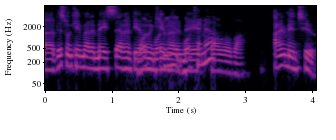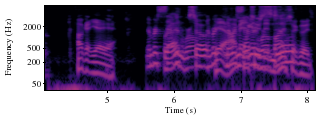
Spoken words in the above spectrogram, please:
Uh, this one came out on May 7th. The other What- one came out in May. came out? Blah, blah, blah. Iron Man 2. Okay, yeah, yeah, Number seven, Right? world. So- number yeah. number I mean, seven, it you're world didn't do still- so good.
